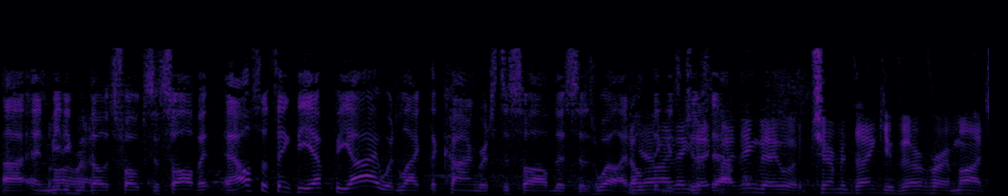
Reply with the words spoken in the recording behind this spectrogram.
uh, and meeting right. with those folks to solve it. And I also think the FBI would like the Congress to solve this as well. I don't yeah, think I it's think just they, Apple. I think they would. Chairman, thank you very, very much.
